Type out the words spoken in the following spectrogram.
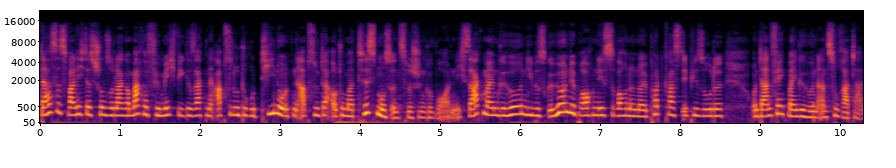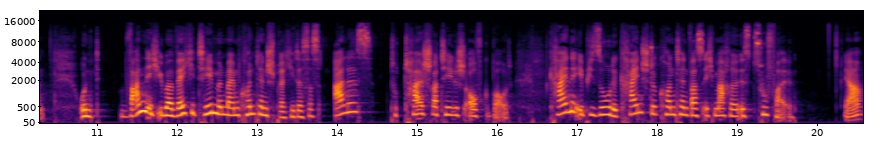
das ist, weil ich das schon so lange mache, für mich, wie gesagt, eine absolute Routine und ein absoluter Automatismus inzwischen geworden. Ich sag meinem Gehirn, liebes Gehirn, wir brauchen nächste Woche eine neue Podcast-Episode und dann fängt mein Gehirn an zu rattern. Und wann ich über welche Themen in meinem Content spreche, das ist alles total strategisch aufgebaut. Keine Episode, kein Stück Content, was ich mache, ist Zufall. Ja,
